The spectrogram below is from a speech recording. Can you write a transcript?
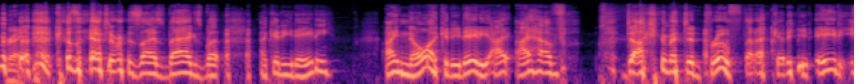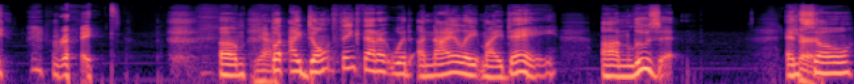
right. Because they have different size bags, but I could eat 80. I know I could eat 80. I, I have documented proof that I could eat 80. right. Um, Yeah. But I don't think that it would annihilate my day on lose it. And Sure. so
